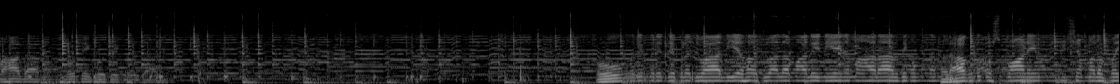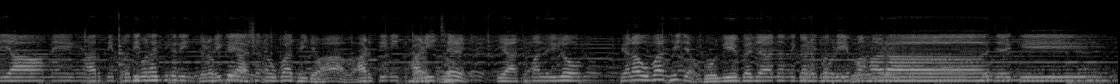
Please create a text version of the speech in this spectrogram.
મહાદાન ગોતે ગોતે ગોદાનમ. રીતે પ્રજ્વાલ્યઃ જ્વાલામાલિનીય નમઃ આરાર્તિકમ ગંધાક્ત પુષ્પાણિમ સમર્પયામિ આરતી પ્રજ્વલિત કરીને ઝડપથી આસને ઊભા થઈ જાવ આરતીની થાળી છે એ હાથમાં લઈ લો પેલા ઊભા થઈ જાવ બોલીએ ગજાનંદ ગણપતિ મહારાજ કી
